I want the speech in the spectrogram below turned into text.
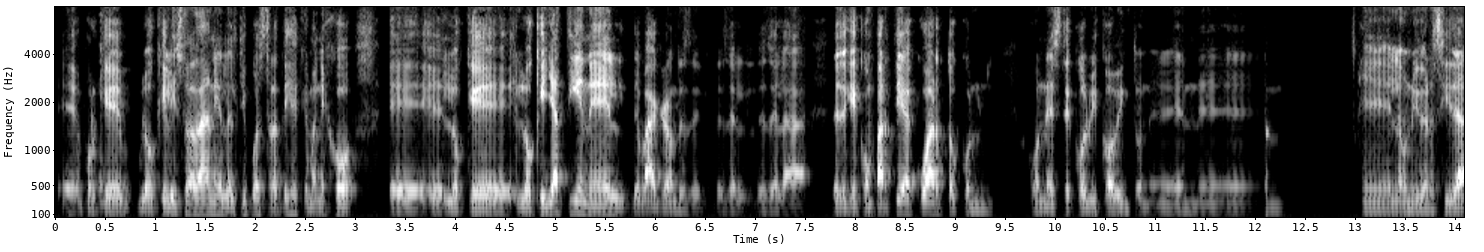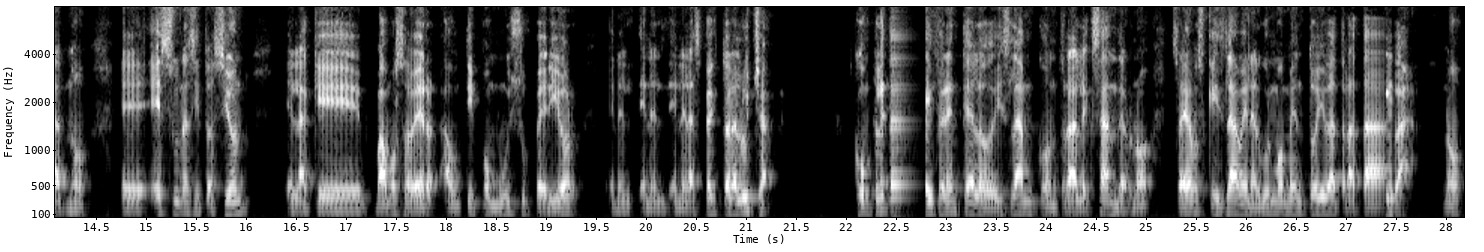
eh, porque lo que le hizo a Daniel, el tipo de estrategia que manejó, eh, eh, lo, que, lo que ya tiene él de background desde, desde, la, desde que compartía cuarto con, con este Colby Covington en, en la universidad, ¿no? es una situación en la que vamos a ver a un tipo muy superior en el, en el, en el aspecto de la lucha completamente diferente a lo de Islam contra Alexander, ¿no? Sabíamos que Islam en algún momento iba a tratar de ¿no?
